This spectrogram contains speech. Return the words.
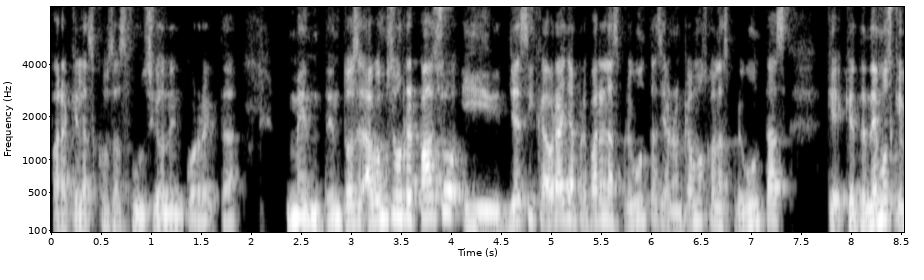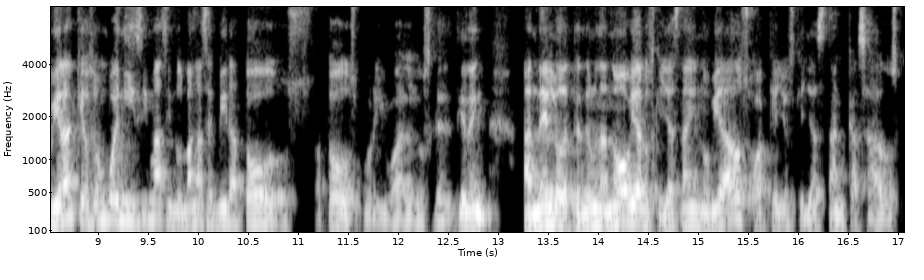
para que las cosas funcionen correctamente. Entonces, hagamos un repaso y Jessica, Brian, preparen las preguntas y arrancamos con las preguntas que, tenemos que vieran que son buenísimas y nos van a servir a todos, a todos por igual, los que tienen anhelo de tener una novia, los que ya están noviados o aquellos que ya están casados.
